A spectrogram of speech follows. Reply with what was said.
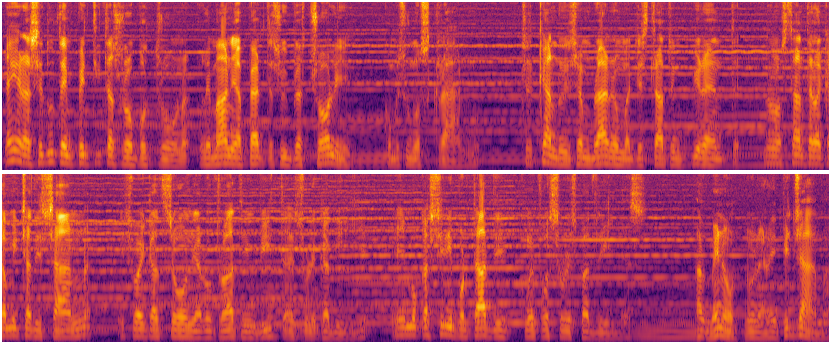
Lei era seduta impettita sulla poltrona, le mani aperte sui braccioli come su uno scranno cercando di sembrare un magistrato inquirente, nonostante la camicia di San, i suoi calzoni arrotolati in vita e sulle caviglie e i mocassini portati come fossero le spadrilles. Almeno non era in pigiama.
